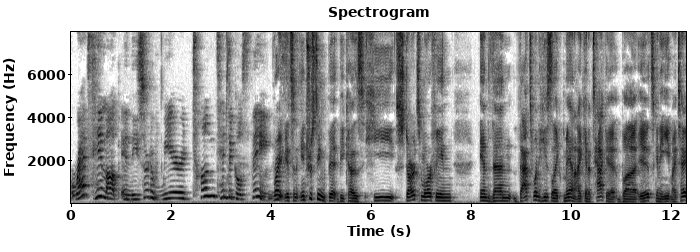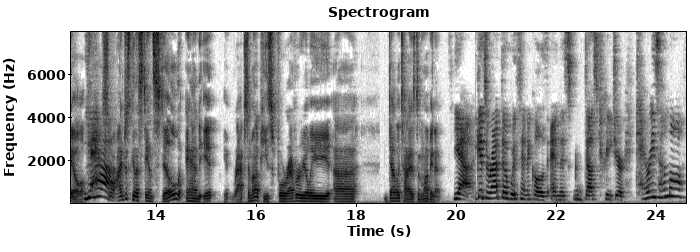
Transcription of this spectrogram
wraps him up in these sort of weird tongue tentacles things. right it's an interesting bit because he starts morphing and then that's when he's like man i can attack it but it's gonna eat my tail Yeah. so i'm just gonna stand still and it it wraps him up he's forever really uh deletized and loving it Yeah, he gets wrapped up with tentacles, and this dust creature carries him off.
